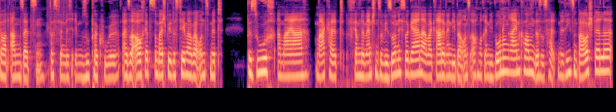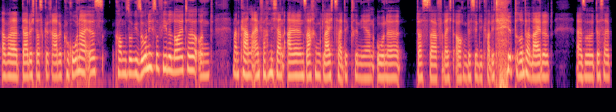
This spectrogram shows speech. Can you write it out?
dort ansetzen. Das finde ich eben super cool. Also auch jetzt zum Beispiel das Thema bei uns mit Besuch. Amaya mag halt fremde Menschen sowieso nicht so gerne, aber gerade wenn die bei uns auch noch in die Wohnung reinkommen, das ist halt eine Riesenbaustelle. Aber dadurch, dass gerade Corona ist, kommen sowieso nicht so viele Leute und man kann einfach nicht an allen Sachen gleichzeitig trainieren, ohne dass da vielleicht auch ein bisschen die Qualität drunter leidet. Also deshalb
